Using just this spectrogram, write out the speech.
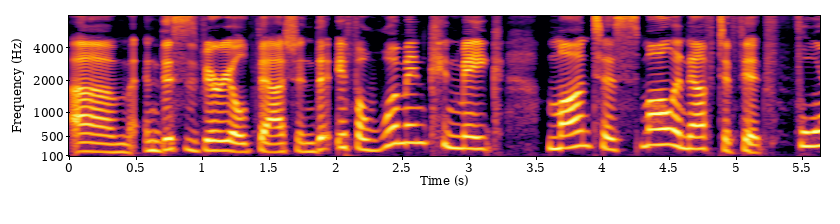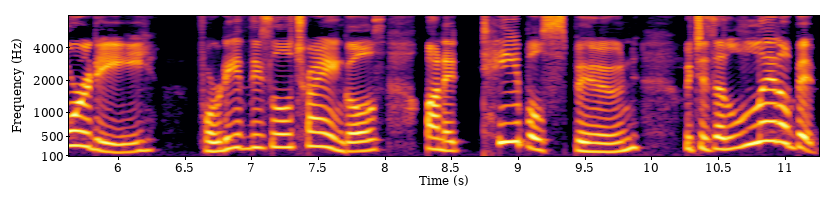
um, and this is very old fashioned, that if a woman can make manta small enough to fit 40 40 of these little triangles on a tablespoon, which is a little bit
